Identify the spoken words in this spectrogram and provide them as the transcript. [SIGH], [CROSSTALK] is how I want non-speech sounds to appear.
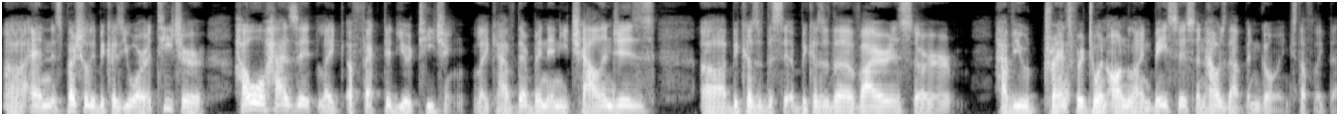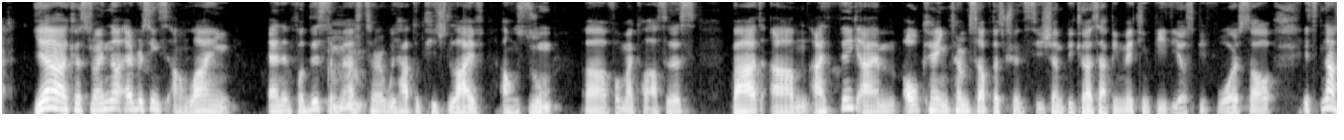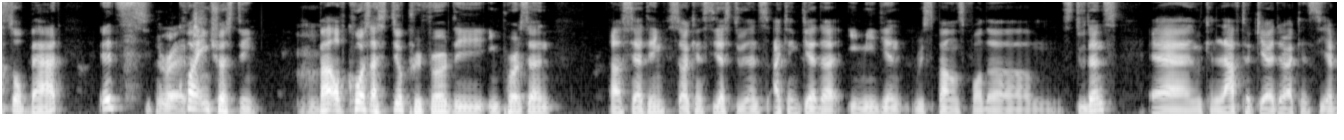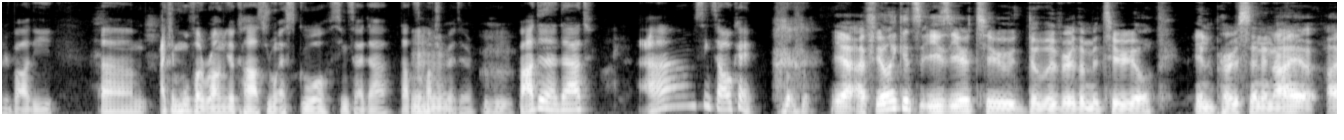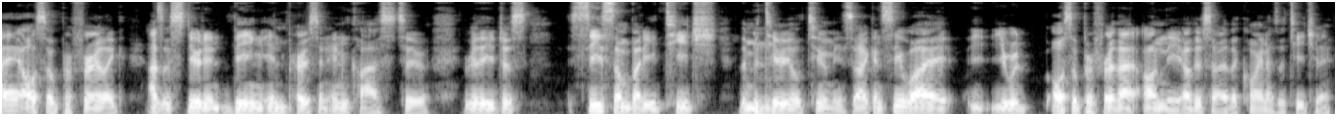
Mm-hmm. uh, and especially because you are a teacher, how has it like affected your teaching? Like, have there been any challenges uh, because of the because of the virus, or have you transferred to an online basis? And how's that been going? Stuff like that. Yeah, because right now everything's online, and then for this Mhm. semester we have to teach live on Zoom uh, for my classes. But um, I think I'm okay in terms of the transition because I've been making videos before, so it's not so bad. It's Right. quite interesting. Mhm. But of course, I still prefer the in-person uh, setting, so I can see the students. I can get the immediate response for the um, students, and we can laugh together. I can see everybody. Um, I can move around in the classroom at school, things like that. That's much Mhm. better. hmm But other than that, um, things are okay. [LAUGHS] Yeah, I feel like it's easier to deliver the material in person, and I I also prefer like as a student being in person in class to really just see somebody teach the Mm. material to me. So I can see why y- you would also prefer that on the other side of the coin as a teacher.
